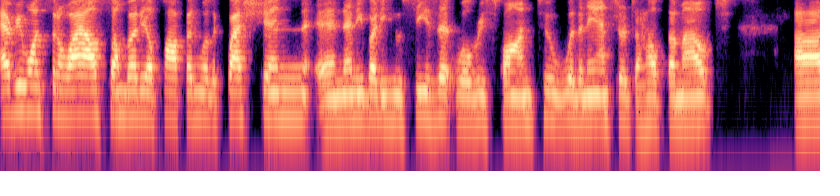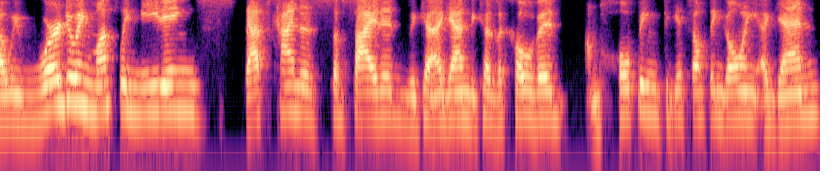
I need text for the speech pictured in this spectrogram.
Every once in a while, somebody will pop in with a question, and anybody who sees it will respond to with an answer to help them out. Uh, we were doing monthly meetings. That's kind of subsided because, again, because of COVID. I'm hoping to get something going again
